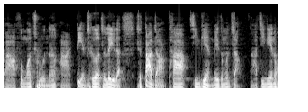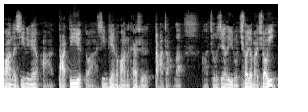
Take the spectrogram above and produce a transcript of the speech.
啊风光储能啊电车之类的是大涨，它芯片没怎么涨。啊，今天的话呢，新能源啊大跌，对吧？芯片的话呢开始大涨了，啊，呈现了一种跷跷板效应。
